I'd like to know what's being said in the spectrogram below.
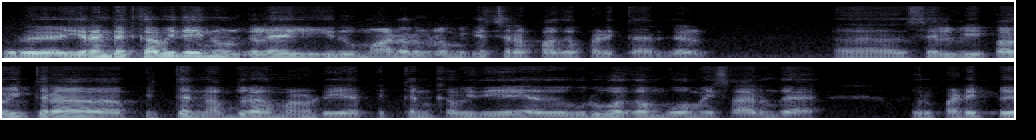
ஒரு இரண்டு கவிதை நூல்களை இரு மாணவர்களும் மிகச் சிறப்பாக படைத்தார்கள். செல்வி பவித்ரா பித்தன் அப்துல் ரஹ்மானுடைய பித்தன் கவிதையை அது உருவகம் ஓமை சார்ந்த ஒரு படைப்பு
